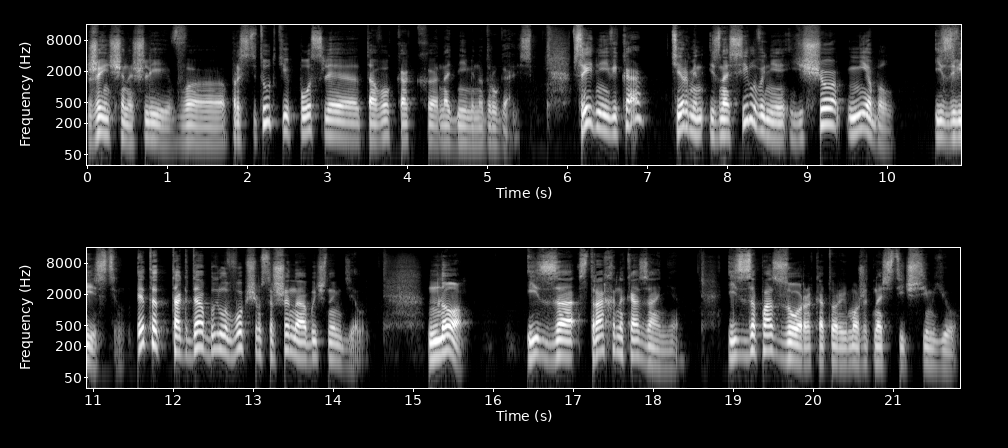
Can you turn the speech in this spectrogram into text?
женщины шли в проститутки после того, как над ними надругались. В средние века термин изнасилование еще не был известен. Это тогда было, в общем, совершенно обычным делом. Но из-за страха наказания, из-за позора, который может настичь семью,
